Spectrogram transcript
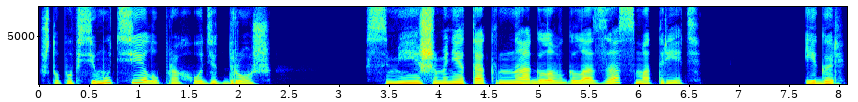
что по всему телу проходит дрожь. Смеешь мне так нагло в глаза смотреть? Игорь,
